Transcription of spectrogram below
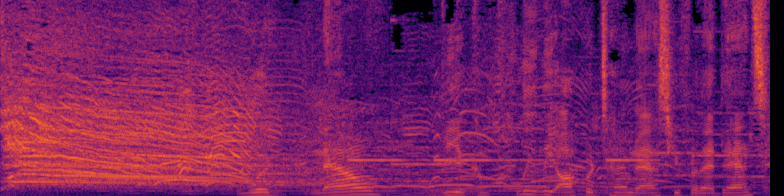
Yeah! Would now be a completely awkward time to ask you for that dance?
